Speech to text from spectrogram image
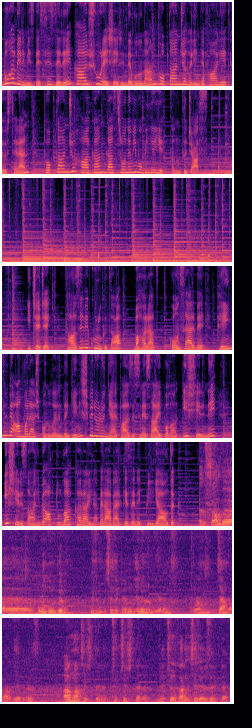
Bu haberimizde sizleri Karşure şehrinde bulunan Toptancı halinde faaliyet gösteren Toptancı Hakan Gastronomi Mobilya'yı tanıtacağız. İçecek, taze ve kuru gıda, baharat, konserve, peynir ve ambalaj konularında geniş bir ürün yelpazesine sahip olan iş yerini iş yeri sahibi Abdullah Kara ile beraber gezerek bilgi aldık. Şu anda e, bulunduğumuz bölüm bizim içeceklerimiz en önemli yerimiz. Buranın can damarı diyebiliriz. Alman çeşitleri, Türk çeşitleri ve çocukların içeceği özellikle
